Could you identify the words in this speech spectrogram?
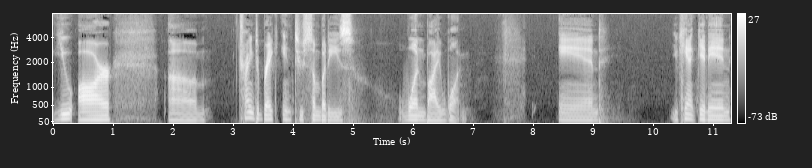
you are um, trying to break into somebody's one by one, and you can't get in.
